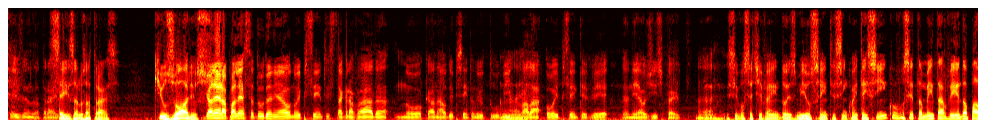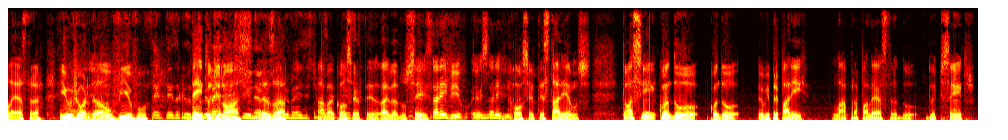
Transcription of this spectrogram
Seis anos atrás. seis anos atrás, que os olhos... Galera, a palestra do Daniel no Epicentro está gravada no canal do Epicentro no YouTube. Ai. Vá lá, o Epicentro TV, Daniel Gispert. É, e se você tiver em 2155, você também está vendo a palestra e o Jordão vivo Certeza que o dentro de vai nós. existir, né? Exato. Vai existir, Ah, vai, com certeza. Vai, eu não Eu sei. estarei vivo, eu estarei vivo. Com certeza estaremos. Então, assim, quando, quando eu me preparei lá para a palestra do, do Epicentro,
